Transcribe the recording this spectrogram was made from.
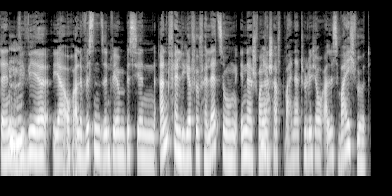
Denn mhm. wie wir ja auch alle wissen, sind wir ein bisschen anfälliger für Verletzungen in der Schwangerschaft, ja. weil natürlich auch alles weich wird.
